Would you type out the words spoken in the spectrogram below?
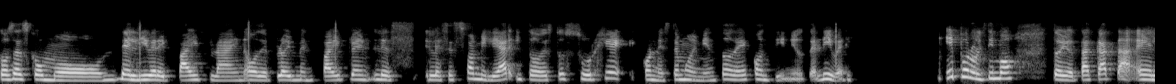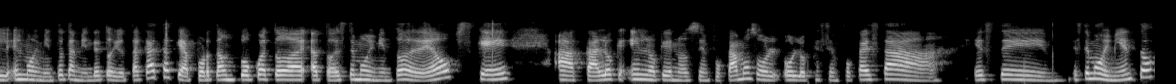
cosas como Delivery Pipeline o Deployment Pipeline les, les es familiar y todo esto surge con este movimiento de Continuous Delivery. Y por último, Toyota Kata, el, movimiento también de Toyota Kata, que aporta un poco a, toda, a todo este movimiento de DevOps, que acá en lo que nos enfocamos o, lo que se enfoca esta, este, este movimiento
